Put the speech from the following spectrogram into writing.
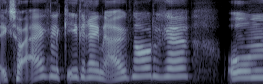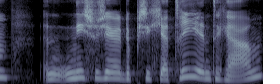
ik zou eigenlijk iedereen uitnodigen om niet zozeer de psychiatrie in te gaan,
